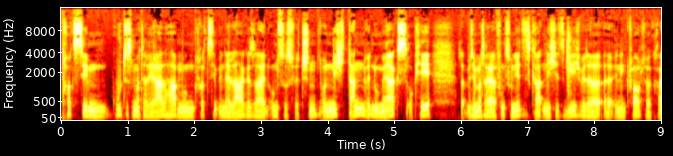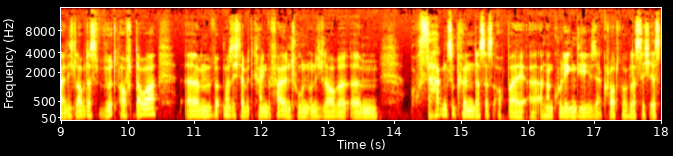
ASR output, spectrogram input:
trotzdem gutes Material haben und trotzdem in der Lage sein, umzuswitchen. Und nicht dann, wenn du merkst, okay, das mit dem Material funktioniert jetzt gerade nicht, jetzt gehe ich wieder äh, in den Crowdwork rein. Ich glaube, das wird auf Dauer, ähm, wird man sich damit keinen Gefallen tun. Und ich glaube, ähm, auch sagen zu können, dass das auch bei äh, anderen Kollegen, die sehr Crowdwork-lastig ist,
